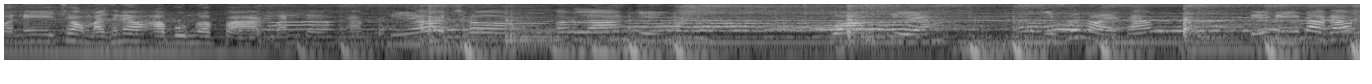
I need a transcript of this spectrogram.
วันนะครับวันนี้ช่องมาชแนลอาบุญมาฝากเหมือนเดิมครับ เดี๋ยวชมนักร้องหญิงวอร์มเสียงอีกสักหน่อยครับเสียงดีมากครับ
